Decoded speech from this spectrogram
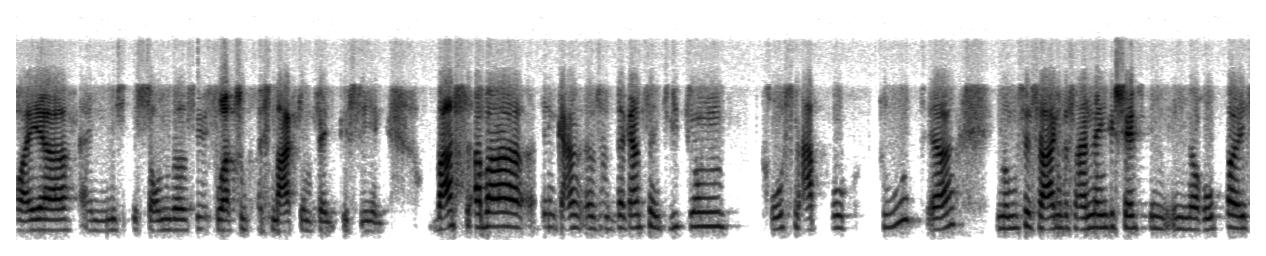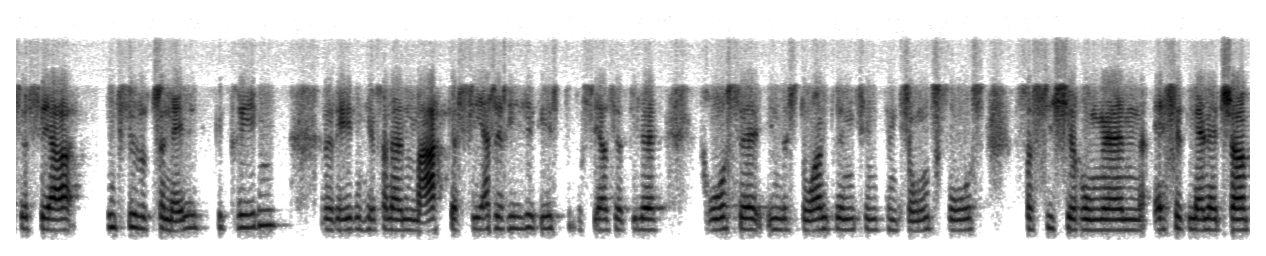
heuer ein nicht besonders bevorzugtes Marktumfeld gesehen. Was aber den, also der ganzen Entwicklung großen Abbruch tut, ja, man muss ja sagen, das Anleihengeschäft in, in Europa ist ja sehr institutionell getrieben. Wir reden hier von einem Markt, der sehr, sehr riesig ist, wo sehr, sehr viele große Investoren drin sind, Pensionsfonds, Versicherungen, Asset Manager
